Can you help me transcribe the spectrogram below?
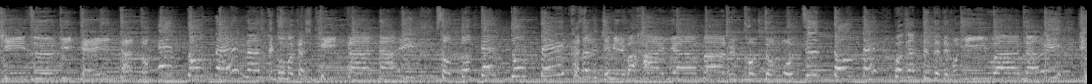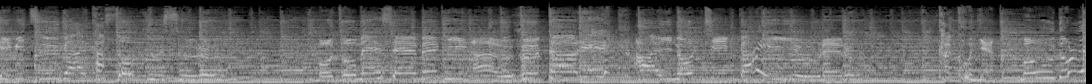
気づいていたのえっとねなんてごまかし聞かない。そっと手と手重ねてみれば早まることをずっとね分かっててでも言わない。秘密が加速する。求めせめぎ合う二人。愛の誓い揺れる。過去には戻ら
